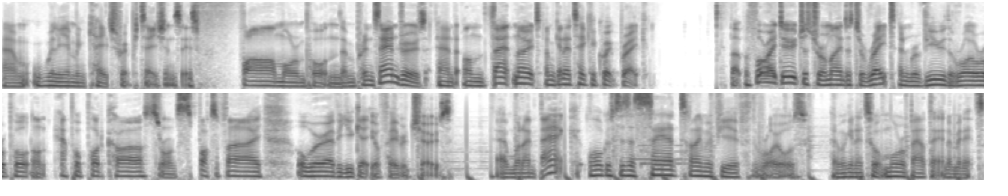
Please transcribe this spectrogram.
um, William and Kate's reputations is far more important than Prince Andrew's. And on that note, I'm going to take a quick break. But before I do, just a reminder to rate and review the Royal Report on Apple Podcasts or on Spotify or wherever you get your favourite shows. And when I'm back, August is a sad time of year for the Royals, and we're going to talk more about that in a minute.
